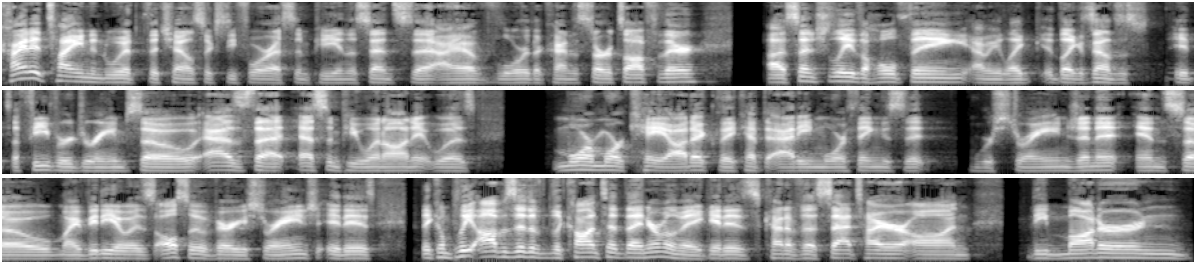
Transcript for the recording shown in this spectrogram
kind of tying in with the Channel 64 SMP in the sense that I have lore that kind of starts off there. Uh, essentially, the whole thing. I mean, like it, like it sounds, it's a fever dream. So as that SMP went on, it was more and more chaotic. They kept adding more things that were strange in it. And so my video is also very strange. It is the complete opposite of the content that I normally make. It is kind of a satire on the modern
